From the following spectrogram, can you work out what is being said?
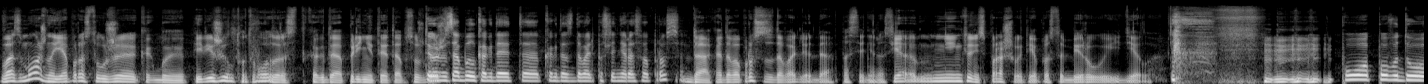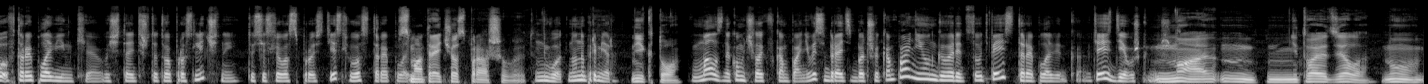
Возможно, я просто уже как бы пережил тот возраст, когда принято это обсуждать. Ты уже забыл, когда это, когда задавали последний раз вопросы? Да, когда вопросы задавали, да, последний раз. Я, мне никто не спрашивает, я просто беру и делаю. По поводу второй половинки, вы считаете, что это вопрос личный? То есть, если у вас спросят, есть ли у вас вторая половинка? Смотря, что спрашивают. Вот, ну, например. Никто. Мало знакомый человек в компании. Вы собираетесь в большой компании, и он говорит, что у тебя есть вторая половинка? У тебя есть девушка? Миша? Ну, а не твое дело. Ну,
